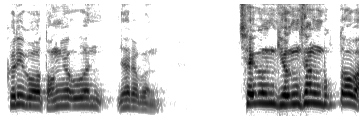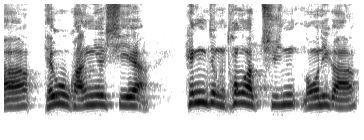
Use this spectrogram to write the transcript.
그리고 동료 의원 여러분, 최근 경상북도와 대구 광역시의 행정통합 추진 논의가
